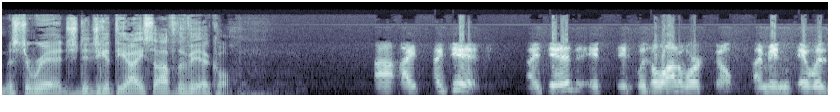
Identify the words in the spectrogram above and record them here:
Mr. Ridge, did you get the ice off the vehicle? Uh, I I did, I did. It it was a lot of work though. I mean, it was.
